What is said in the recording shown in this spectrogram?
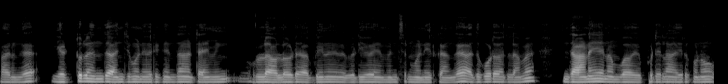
பாருங்கள் எட்டுலேருந்து அஞ்சு மணி வரைக்கும் தான் டைமிங் உள்ள அலோடு அப்படின்னு வெளியே மென்ஷன் பண்ணியிருக்காங்க. அது கூட இல்லாமல் இந்த அணையை நம்ம எப்படிலாம் இருக்கணும்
